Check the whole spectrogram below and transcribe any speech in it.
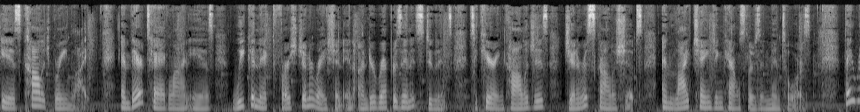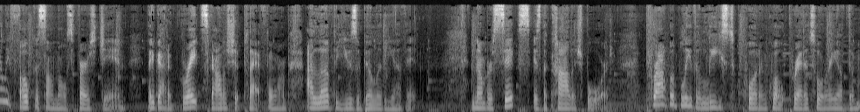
is College Greenlight, and their tagline is We connect first generation and underrepresented students to caring colleges, generous scholarships, and life changing counselors and mentors. They really focus on those first gen. They've got a great scholarship platform. I love the usability of it. Number six is the College Board. probably the least quote unquote predatory of the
